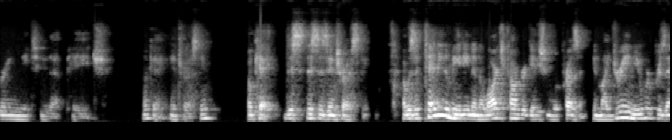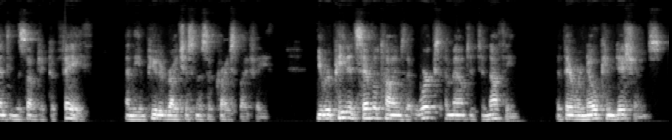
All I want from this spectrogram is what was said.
bring me to that page? Okay, interesting. Okay, this this is interesting. I was attending a meeting and a large congregation were present. In my dream, you were presenting the subject of faith and the imputed righteousness of Christ by faith. You repeated several times that works amounted to nothing, that there were no conditions.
